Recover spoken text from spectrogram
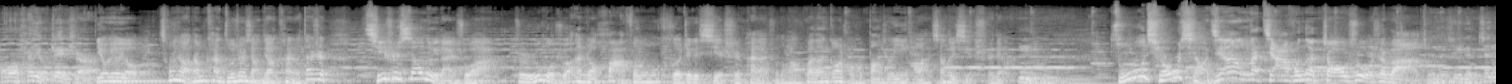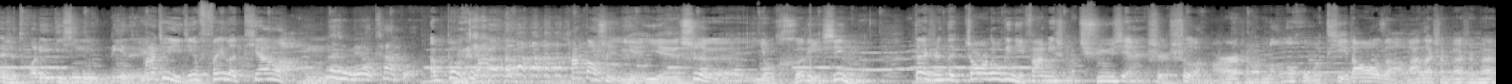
哦，还有这事儿？有有有，从小他们看足球小将看着。但是其实相对来说啊，就是如果说按照画风和这个写实派来说的话，灌篮高手和棒球英豪还相对写实点儿。嗯。足球小将那家伙那招数是吧？觉得这个真的是脱离地心引力的，那就已经飞了天了。嗯，那就没有看过啊。不，他倒是也也是有合理性的，但是那招都给你发明什么曲线式射门，什么猛虎剃刀子，完了什么什么，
